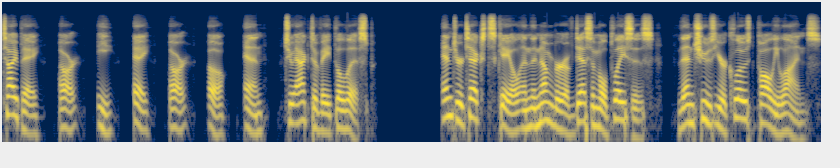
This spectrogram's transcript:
Type A, R, E, A, R, O, N, to activate the Lisp. Enter text scale and the number of decimal places, then choose your closed polylines.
